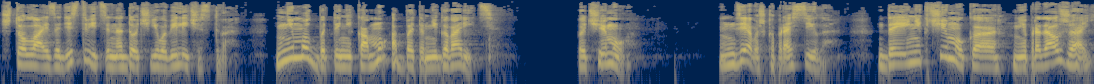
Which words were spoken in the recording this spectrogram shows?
что Лайза действительно дочь его величества, не мог бы ты никому об этом не говорить». «Почему?» «Девушка просила. Да и ни к чему-ка не продолжай»,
